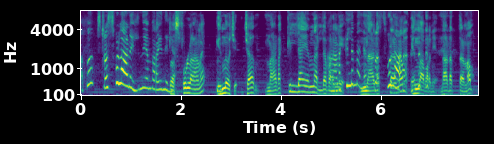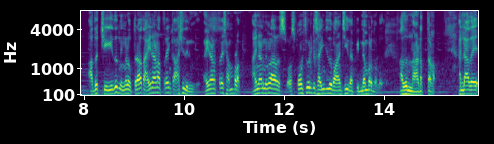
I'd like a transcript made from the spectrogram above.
അപ്പോൾ സ്ട്രെസ്ഫുൾ ആണ്. ഇല്ലെന്ന് ഞാൻ പറയുന്നില്ല. സ്ട്രെസ്ഫുൾ ആണ്. എന്ന് വെച്ചാൽ നടക്കില്ല എന്നല്ല പറഞ്ഞു. നടത്തണം എന്നാ പറഞ്ഞത് നടത്തണം. അത് ചെയ്ത് നിങ്ങളുടെ ഉത്തരവാദിത്തം അതിനാണ് അത്രയും കാശ് തരുന്നത്. അതിനാണ് അത്രയും ശമ്പളം. അതിനാണ് നിങ്ങൾ ആ റെസ്പോൺസിബിലിറ്റി സൈൻ ചെയ്ത് വാങ്ങിച്ചിരുന്ന പിൻ നമ്പർ എന്നുള്ളത്. അത് നടത്തണം. അല്ലാതെ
